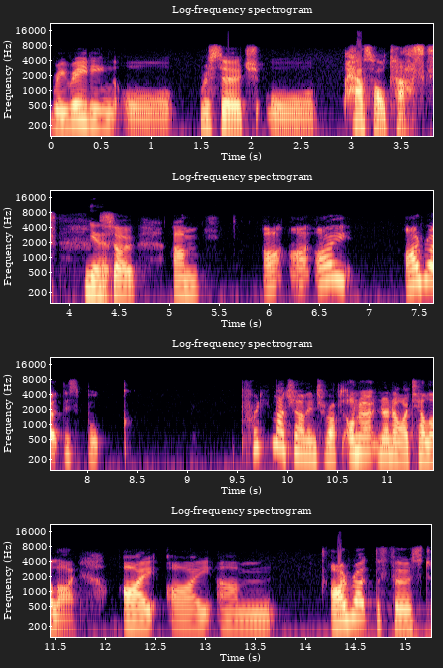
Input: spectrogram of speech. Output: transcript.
rereading or research or household tasks. Yeah. So um, I, I I wrote this book pretty much uninterrupted. Oh no, no, no! I tell a lie. I I um I wrote the first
